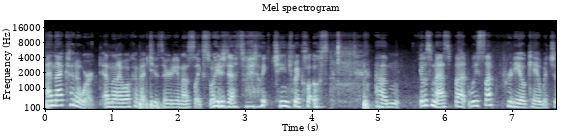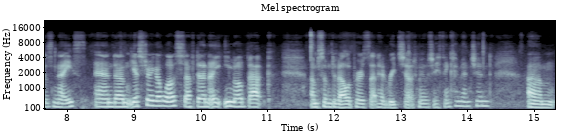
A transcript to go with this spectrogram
And that kind of worked. And then I woke up at 2.30 and I was like sweaty to death, so I had to like change my clothes. Um, it was a mess, but we slept pretty okay, which is nice. And um, yesterday I got a lot of stuff done. I emailed back um, some developers that had reached out to me, which I think I mentioned. Um,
